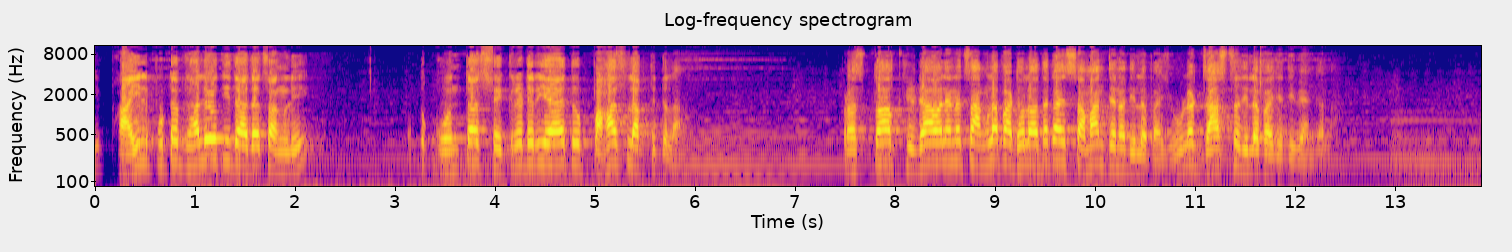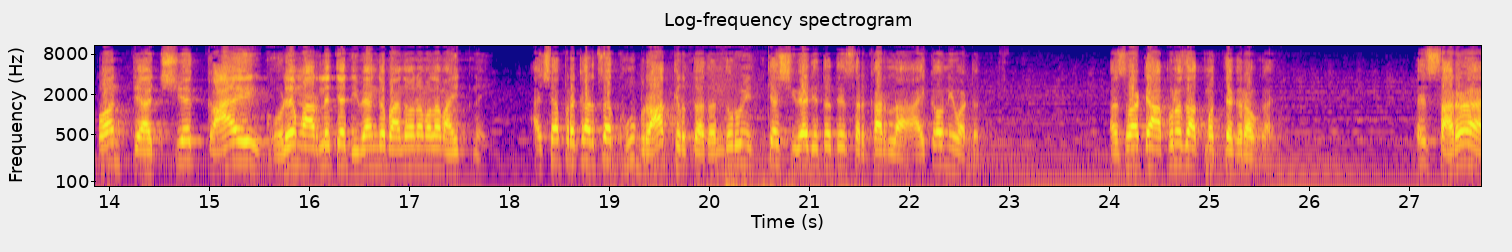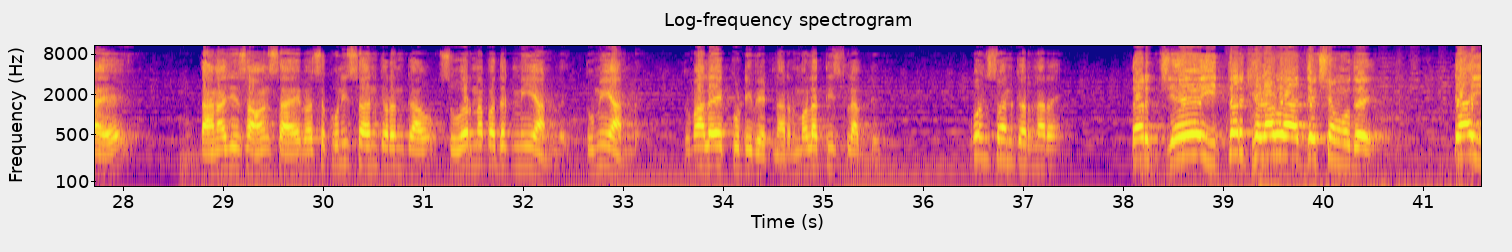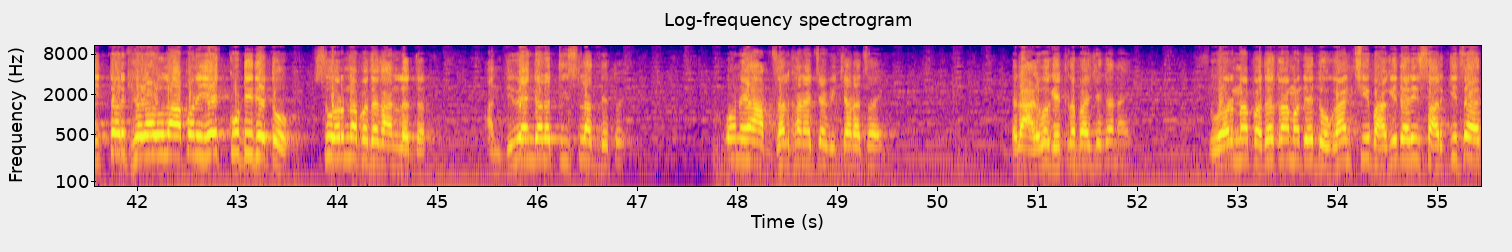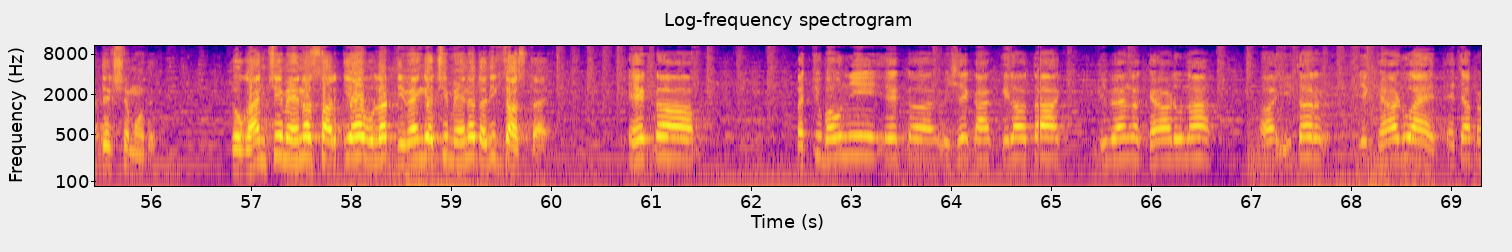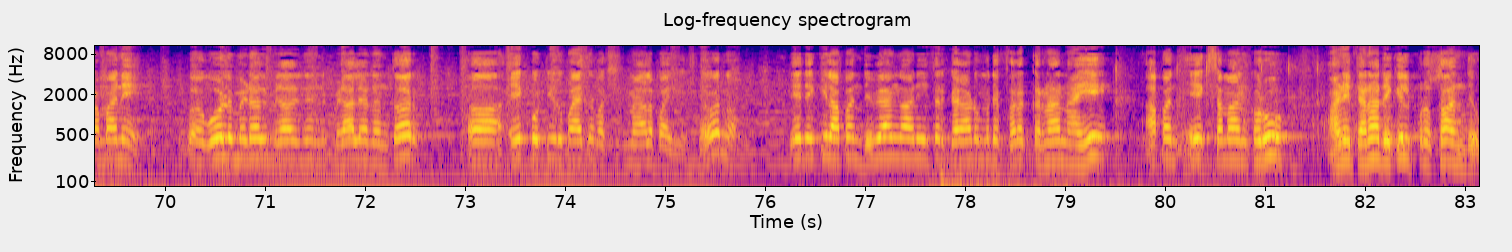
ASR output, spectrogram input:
ती file put up झाली होती दादा चांगली. पण तो कोणता सेक्रेटरी आहे तो पाहाच लागते त्याला. प्रस्ताव क्रीडावाल्यानं चांगला पाठवला होता काय समानतेनं दिलं पाहिजे. उलट जास्त दिलं पाहिजे दिव्यांगाला. पण त्याचे काय घोडे मारले त्या दिव्यांग बांधवांना मला माहीत नाही. अशा प्रकारचा खूप राग करतात. अंदरून इतक्या शिव्या देतात ते सरकारला. ऐकावं नाही वाटत. असं वाटतं आपणच आत्महत्या करावं काय? हे सारळ आहे. तानाजी सावंत साहेब असं कोणी सहन करण का हो? सुवर्ण पदक मी आणलंय तुम्ही आणलं तुम्हाला एक कोटी भेटणार आणि मला तीस लाख दे कोण सहन करणार आहे? तर जे इतर खेळाडू आहे अध्यक्ष महोदय त्या इतर खेळाडूला आपण एक कोटी देतो सुवर्ण पदक आणलं तर. आणि दिव्यांगाला तीस लाख देतोय. कोण हे अफजल खानाच्या विचाराचं आहे? त्याला आळवं घेतलं पाहिजे का नाही? सुवर्ण पदकामध्ये दोघांची भागीदारी सारखीच आहे अध्यक्ष महोदय. दोघांची मेहनत सारखी आहे उलट दिव्यांगाची मेहनत अधिक जास्त आहे. एक बच्चूभाऊंनी बच्चू एक विषय का केला होता दिव्यांग खेळाडूंना इतर जे खेळाडू आहेत त्याच्याप्रमाणे गोल्ड मेडल मिळाल्यानंतर एक कोटी रुपयाचं बक्षीस मिळालं पाहिजे बरोबर ना? ते देखील आपण दिव्यांग आणि इतर खेळाडूंमध्ये फरक करणार नाही. आपण एक समान करू आणि त्यांना देखील प्रोत्साहन देऊ.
